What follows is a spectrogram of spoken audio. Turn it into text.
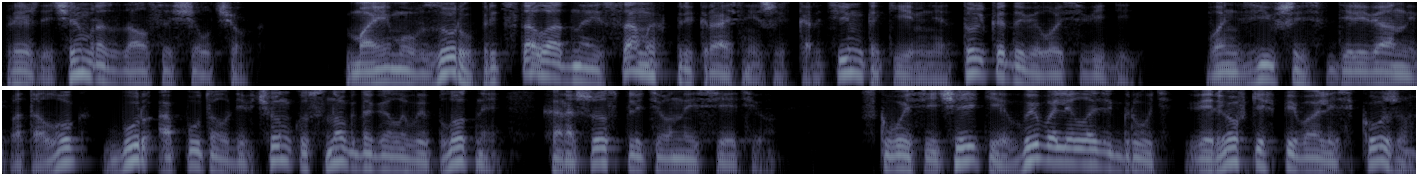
прежде чем раздался щелчок. Моему взору предстала одна из самых прекраснейших картин, какие мне только довелось видеть. Вонзившись в деревянный потолок, Бур опутал девчонку с ног до головы плотной, хорошо сплетенной сетью. Сквозь ячейки вывалилась грудь, веревки впивались в кожу,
